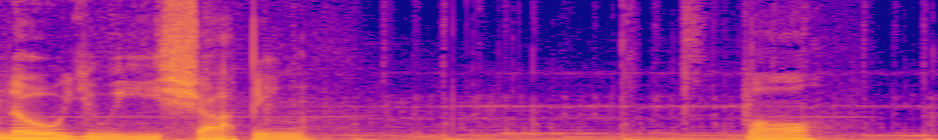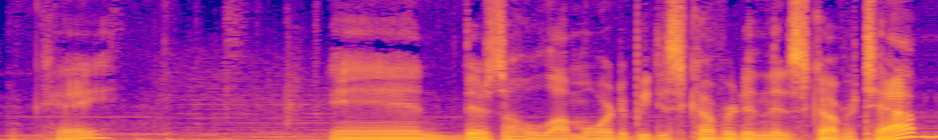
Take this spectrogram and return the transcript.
No UE Shopping Mall. Okay. And there's a whole lot more to be discovered in the Discover tab.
